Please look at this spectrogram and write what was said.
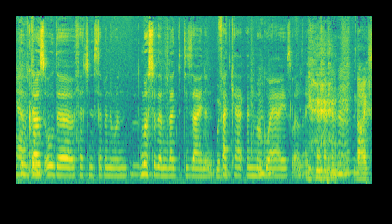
yeah. who Cool. does all the 130701. Mm. Most of them like the design and Wicked. Fat Cat and mm-hmm. Mogwai as well. Like. Mm-hmm. nice,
